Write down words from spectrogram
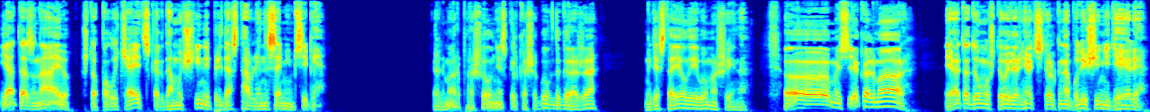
Я-то знаю, что получается, когда мужчины предоставлены самим себе. Кальмар прошел несколько шагов до гаража, где стояла его машина. «О, месье Кальмар, я-то думал, что вы вернетесь только на будущей неделе».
